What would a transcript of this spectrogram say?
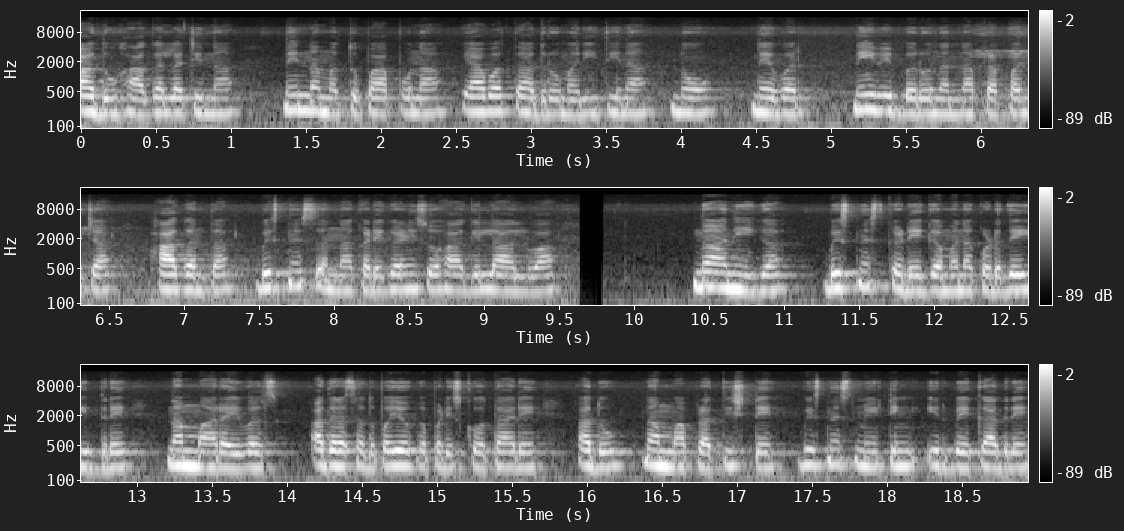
ಅದು ಹಾಗಲ್ಲ ಚಿನ್ನ. ನಿನ್ನ ಮತ್ತು ಪಾಪುನ ಯಾವತ್ತಾದರೂ ಮರೀತೀನ? ನೋ, ನೆವರ್. ನೀವಿಬ್ಬರು ನನ್ನ ಪ್ರಪಂಚ. ಹಾಗಂತ ಬಿಸ್ನೆಸ್ಸನ್ನು ಕಡೆಗಣಿಸೋ ಹಾಗಿಲ್ಲ ಅಲ್ವಾ? ನಾನೀಗ ಬಿಸ್ನೆಸ್ ಕಡೆ ಗಮನ ಕೊಡದೇ ಇದ್ದರೆ ನಮ್ಮ ರೈವಲ್ಸ್ ಅದರ ಸದುಪಯೋಗ ಪಡಿಸ್ಕೋತಾರೆ ಅದು ನಮ್ಮ ಪ್ರತಿಷ್ಠೆ. ಬಿಸ್ನೆಸ್ ಮೀಟಿಂಗ್ ಇರಬೇಕಾದ್ರೆ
